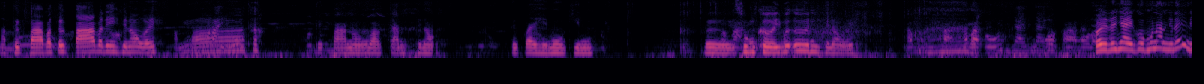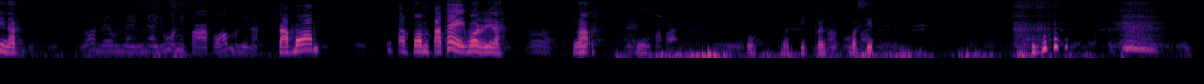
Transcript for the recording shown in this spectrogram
มาตึกปลามาตึกปลาบัดนี้พี่น้องเอ้ยทำงูปลาบ่ได้อยู่เถอะตึกปลาน้องวาวจันทร์พี่น้องตึกไว้ให้หมูกินมือซุ่มเคยมื้ออื่นพี่น้องเอ้ยทำทำปลาโตมันสิใหญ่มันใหญ่กว่าปลาน่ะเฮ้ยแล้วใหญ่กว่ามื้อนั้นอยู่ได้นี่นะเออแนวมันใหญ่มันใหญ่อยู่อันนี่ปลาปลอมมันนี่น่ะปลาปลอมนี่ปลาปลอมปลาแท้อีกบ่เดี๋ยวนี่นะเออเนาะแม่อยู่ปลาปลาโอ้บ่จิตเพิ่นบ่สิทธิ์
